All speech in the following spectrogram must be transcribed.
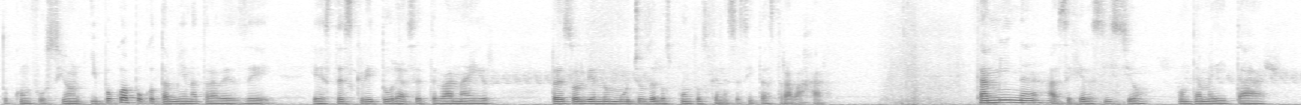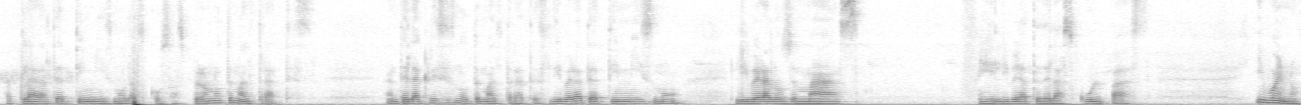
tu confusión y poco a poco también a través de esta escritura se te van a ir resolviendo muchos de los puntos que necesitas trabajar. Camina, haz ejercicio, ponte a meditar, aclárate a ti mismo las cosas, pero no te maltrates. Ante la crisis no te maltrates, libérate a ti mismo, libera a los demás, eh, libérate de las culpas, y bueno,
